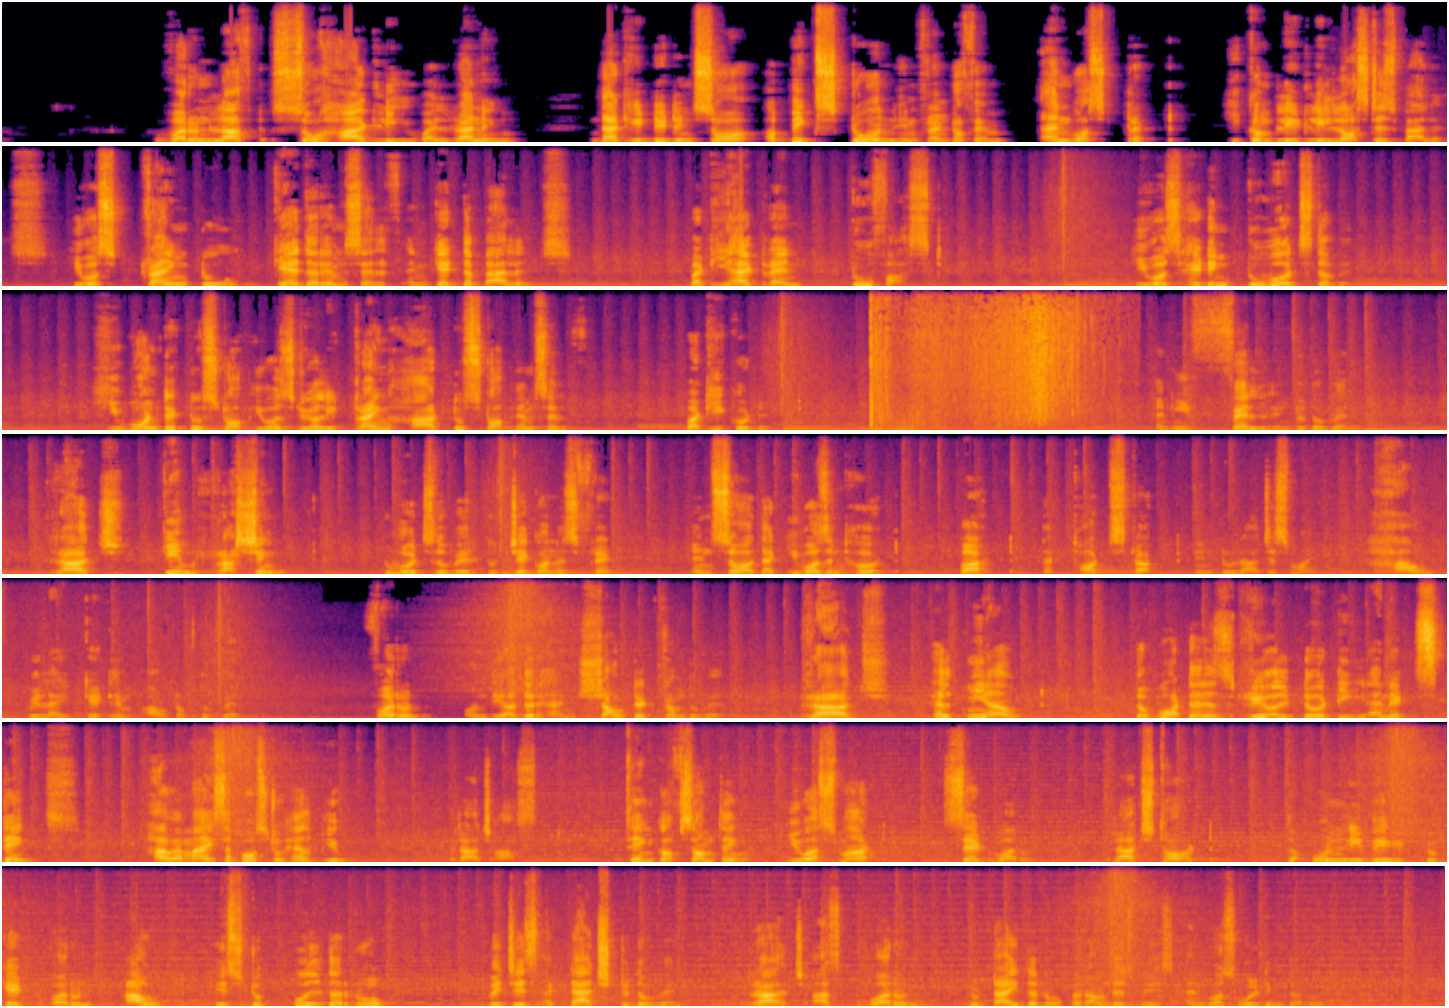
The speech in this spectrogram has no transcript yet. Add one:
Varun laughed so hardly while running that he didn't saw a big stone in front of him and was tripped. He completely lost his balance. He was trying to gather himself and get the balance, but he had ran too fast. He was heading towards the well. He wanted to stop. He was really trying hard to stop himself but he couldn't. And he fell into the well. Raj came rushing towards the well to check on his friend and saw that he wasn't hurt. But the thought struck into Raj's mind how will I get him out of the well? Varun, on the other hand, shouted from the well Raj, help me out. The water is real dirty and it stinks. How am I supposed to help you? Raj asked. Think of something, you are smart, said Varun. Raj thought the only way to get Varun out is to pull the rope which is attached to the well. Raj asked Varun to tie the rope around his waist and was holding the rope.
